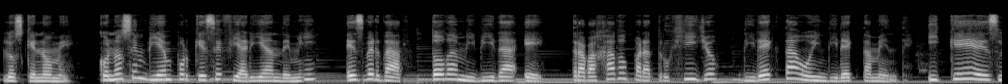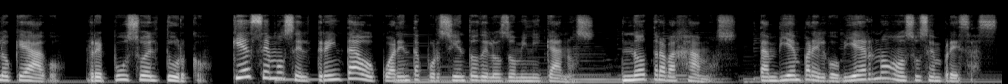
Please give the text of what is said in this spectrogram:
los que no me conocen bien por qué se fiarían de mí, es verdad, toda mi vida he trabajado para Trujillo, directa o indirectamente. ¿Y qué es lo que hago? repuso el turco. ¿Qué hacemos el 30 o 40% de los dominicanos? No trabajamos, también para el gobierno o sus empresas.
